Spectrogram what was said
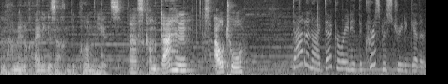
Dann haben wir noch einige Sachen bekommen jetzt. Das kommt dahin. Das Auto. Dad and I decorated the Christmas tree together.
